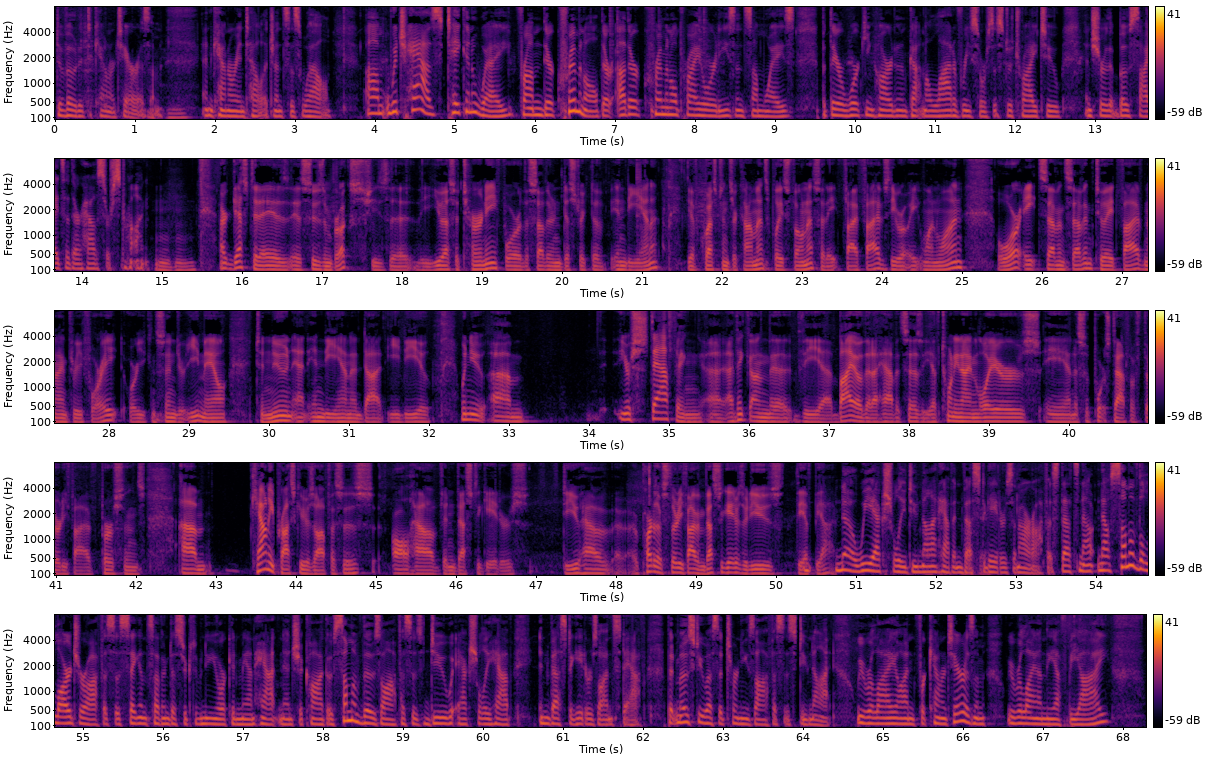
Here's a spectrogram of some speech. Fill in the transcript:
devoted to counterterrorism mm-hmm. and counterintelligence as well, um, which has taken away from their criminal, their other criminal priorities in some ways, but they are working hard and have gotten a lot of resources to try to ensure that both sides of their house are strong. Mm-hmm. Our guest today is, is, Susan Brooks. She's the, the U.S. Attorney for the Southern District of Indiana. If you have questions or comments, please phone us at 855 0811 or 877 285 9348, or you can send your email to noon at indiana.edu. When you um, your staffing, uh, I think on the the uh, bio that I have, it says that you have 29 lawyers and a support staff of 35 persons. Um, county prosecutors' offices all have investigators do you have are part of those 35 investigators, or do you use the FBI? No, we actually do not have investigators okay. in our office. That's now now some of the larger offices, say in Southern District of New York and Manhattan and Chicago, some of those offices do actually have investigators on staff, but most U.S. attorneys' offices do not. We rely on for counterterrorism. We rely on the FBI.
